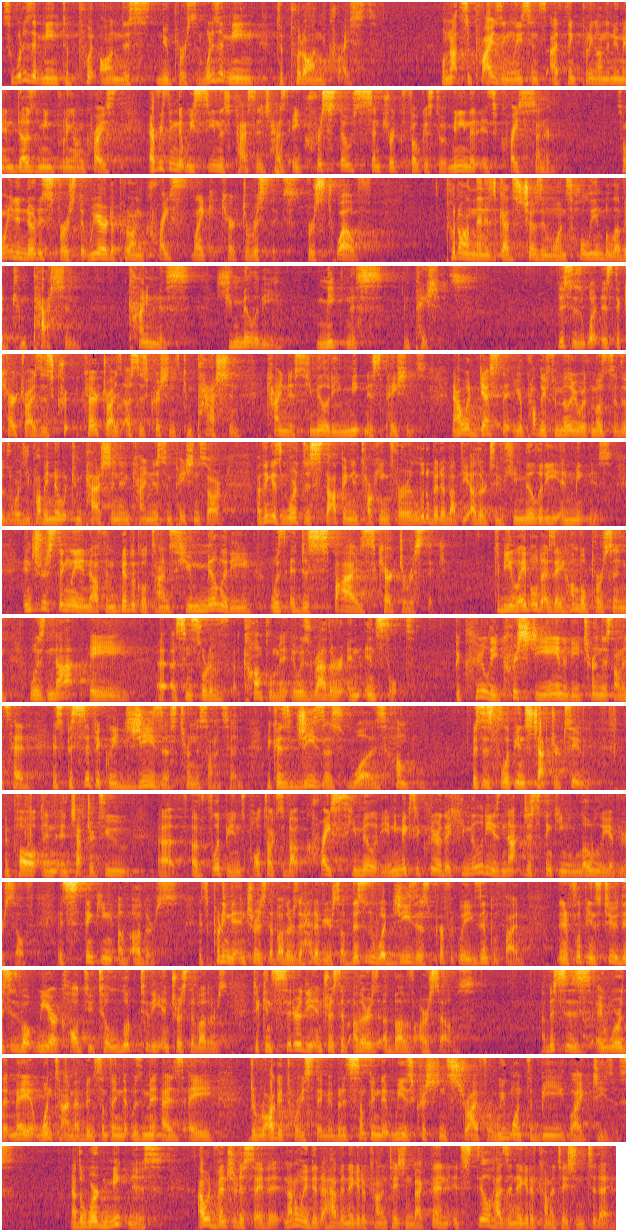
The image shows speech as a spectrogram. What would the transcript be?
So, what does it mean to put on this new person? What does it mean to put on Christ? Well, not surprisingly, since I think putting on the new man does mean putting on Christ, everything that we see in this passage has a Christocentric focus to it, meaning that it's Christ centered. So I want you to notice first that we are to put on Christ like characteristics. Verse 12 Put on then as God's chosen ones, holy and beloved, compassion, kindness, humility, meekness, and patience. This is what is to characterize, as, characterize us as Christians compassion, kindness, humility, meekness, patience. Now, I would guess that you're probably familiar with most of those words. You probably know what compassion and kindness and patience are. But I think it's worth just stopping and talking for a little bit about the other two humility and meekness. Interestingly enough, in biblical times, humility was a despised characteristic. To be labeled as a humble person was not a, a, some sort of compliment, it was rather an insult. But clearly, Christianity turned this on its head, and specifically, Jesus turned this on its head because Jesus was humble. This is Philippians chapter 2. And Paul, in, in chapter 2 uh, of Philippians, Paul talks about Christ's humility. And he makes it clear that humility is not just thinking lowly of yourself, it's thinking of others. It's putting the interest of others ahead of yourself. This is what Jesus perfectly exemplified. And in Philippians 2, this is what we are called to to look to the interest of others, to consider the interest of others above ourselves. Now, this is a word that may at one time have been something that was meant as a derogatory statement, but it's something that we as Christians strive for. We want to be like Jesus. Now, the word meekness, I would venture to say that not only did it have a negative connotation back then, it still has a negative connotation today.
